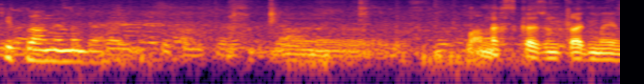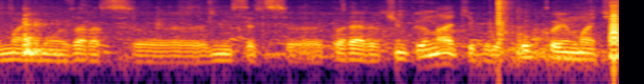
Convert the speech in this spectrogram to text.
Які плани надалі? В планах, скажімо так, ми маємо зараз е, місяць е, перерви в чемпіонаті, будуть кубкові матчі.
